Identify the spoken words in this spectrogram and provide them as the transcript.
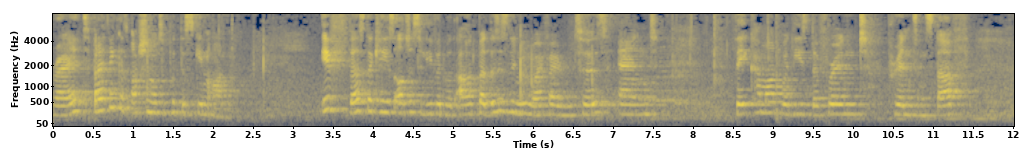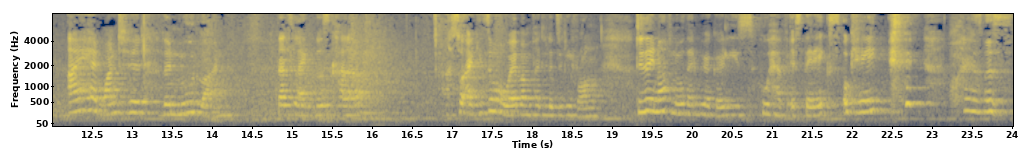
right but i think it's optional to put the skin on if that's the case i'll just leave it without but this is the new wi-fi routers and they come out with these different prints and stuff i had wanted the nude one that's like this color. So i guess web i'm literally wrong. Do they not know that we are girlies who have aesthetics? Okay. What is this?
